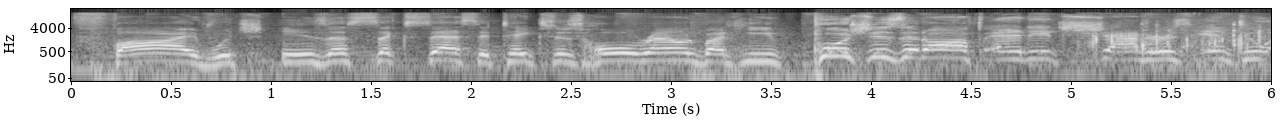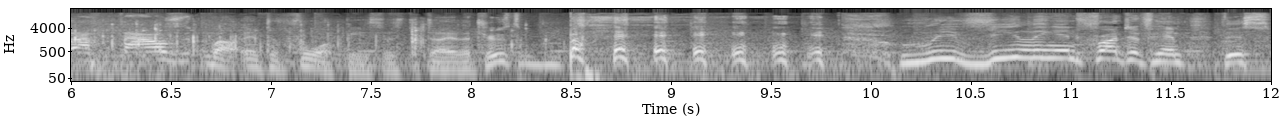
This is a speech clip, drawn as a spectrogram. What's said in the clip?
five, which is a success. It takes his whole round, but he pushes it off and it shatters into a thousand, well, into four pieces, to tell you the truth. Revealing in front of him this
